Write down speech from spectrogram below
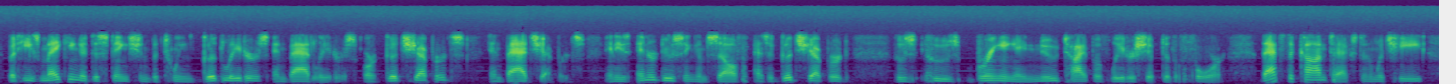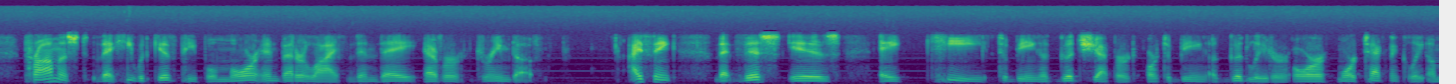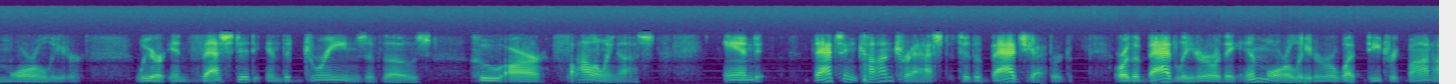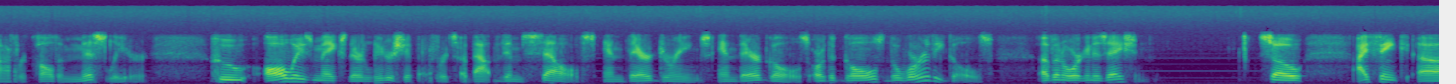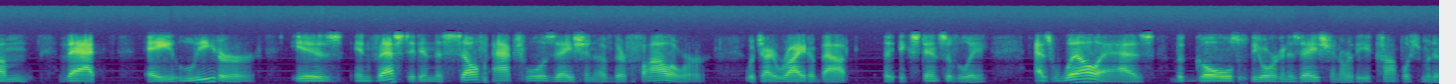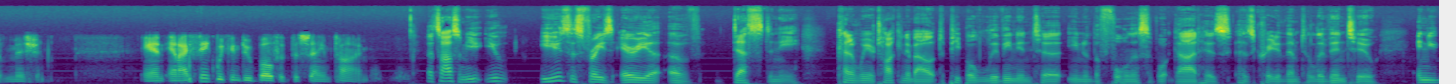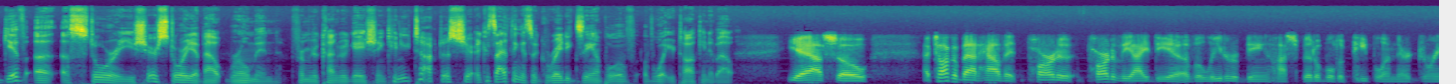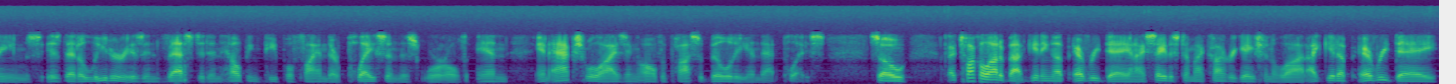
but he's making a distinction between good leaders and bad leaders, or good shepherds and bad shepherds, and he's introducing himself as a good shepherd who's who's bringing a new type of leadership to the fore. That's the context in which he promised that he would give people more and better life than they ever dreamed of. I think that this is a key to being a good shepherd or to being a good leader or more technically a moral leader. We are invested in the dreams of those who are following us. And that's in contrast to the bad shepherd or the bad leader or the immoral leader or what Dietrich Bonhoeffer called a misleader who always makes their leadership efforts about themselves and their dreams and their goals or the goals, the worthy goals of an organization. So I think um, that a leader is invested in the self actualization of their follower, which I write about extensively, as well as the goals of the organization or the accomplishment of mission. And and I think we can do both at the same time. That's awesome. You you, you use this phrase area of destiny kind of when you're talking about people living into you know the fullness of what God has has created them to live into and you give a, a story you share a story about Roman from your congregation can you talk to us share because I think it's a great example of, of what you're talking about yeah so I talk about how that part of part of the idea of a leader being hospitable to people in their dreams is that a leader is invested in helping people find their place in this world and and actualizing all the possibility in that place. So I talk a lot about getting up every day and I say this to my congregation a lot. I get up every day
